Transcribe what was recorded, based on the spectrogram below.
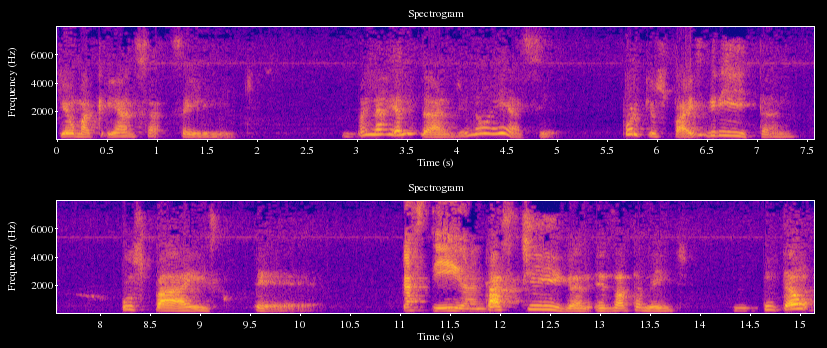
que é uma criança sem limites. Mas na realidade não é assim, porque os pais gritam, os pais é, castigam. Castigam, exatamente. Então,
